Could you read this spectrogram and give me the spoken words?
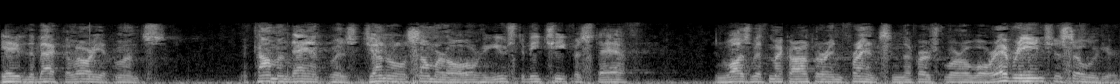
Gave the baccalaureate once. The commandant was General Summerall, who used to be chief of staff and was with MacArthur in France in the First World War. Every inch a soldier.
